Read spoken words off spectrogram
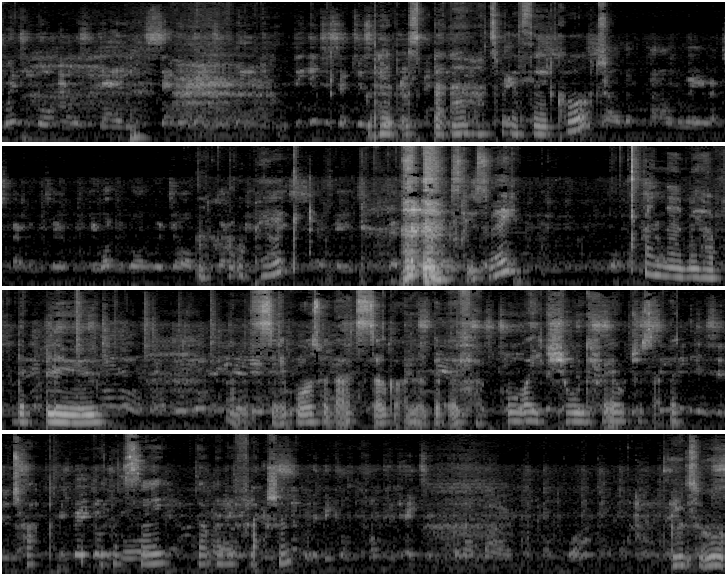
24 hours a day, 7 days a week. The Interceptors The purple's better, that's with the third where Little pig. Excuse me. And then we have the blue. And the same goes with that. Still got a little bit of white shown through, just at the top. You can see without the reflection. And so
